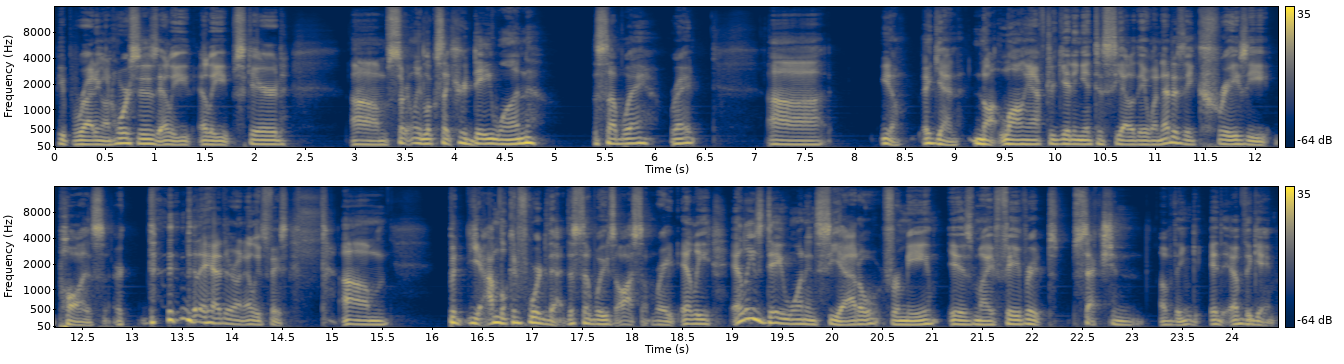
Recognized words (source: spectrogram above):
People riding on horses. Ellie, Ellie scared. Um, certainly looks like her day one, the subway, right? Uh, you know, again, not long after getting into Seattle day one. That is a crazy pause or, that I had there on Ellie's face. Um, but yeah, I'm looking forward to that. The subway is awesome, right? Ellie, Ellie's day one in Seattle for me is my favorite section of the of the game.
